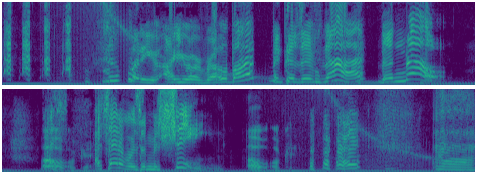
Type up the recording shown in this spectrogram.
What are you? Are you a robot? Because if not, then no. Oh, okay. I said it was a machine. Oh, okay. uh,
